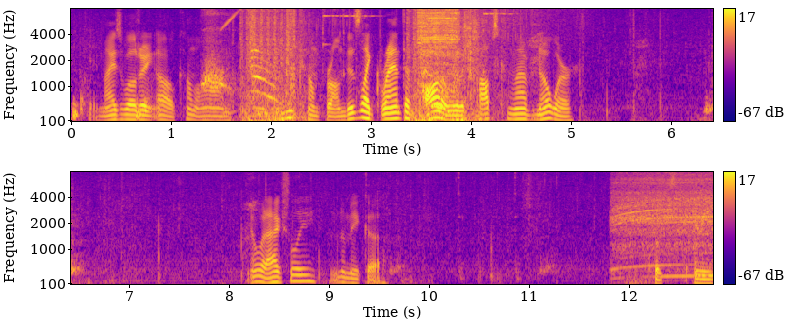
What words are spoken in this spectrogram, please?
Okay, might as well drink. Oh, come on. Where did you come from? This is like Grand Theft Auto where the cops come out of nowhere. You know what, actually? I'm gonna make a... I mean,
